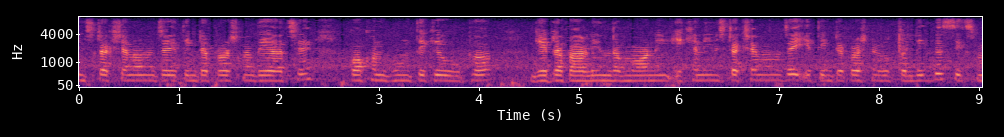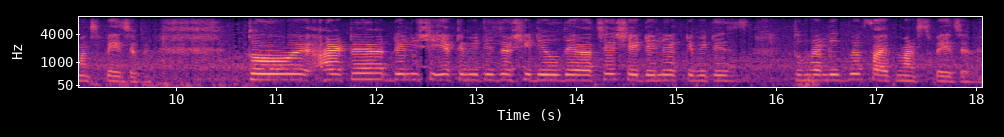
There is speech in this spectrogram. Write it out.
ইনস্ট্রাকশন অনুযায়ী তিনটা প্রশ্ন দেওয়া আছে। কখন ঘুম থেকে উঠো? Get up early in the morning এখানে ইনস্ট্রাকশন অনুযায়ী এই তিনটা প্রশ্নের উত্তর লিখবে সিক্স মার্কস পেয়ে যাবে। তো আরেকটা ডেলি অ্যাক্টিভিটিজের শিডিউল দেওয়া আছে, সেই ডেলি অ্যাক্টিভিটিজ তোমরা লিখবে ফাইভ মার্কস পেয়ে যাবে।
